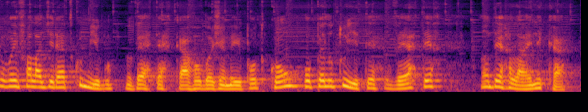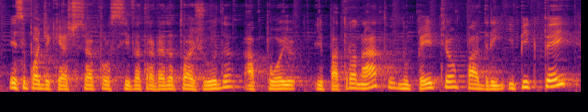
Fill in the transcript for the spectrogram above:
ou vem falar direto comigo no verterk.gmail.com ou pelo Twitter, verter underline K. Esse podcast só é possível através da tua ajuda, apoio e patronato no Patreon, Padrim e PicPay.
